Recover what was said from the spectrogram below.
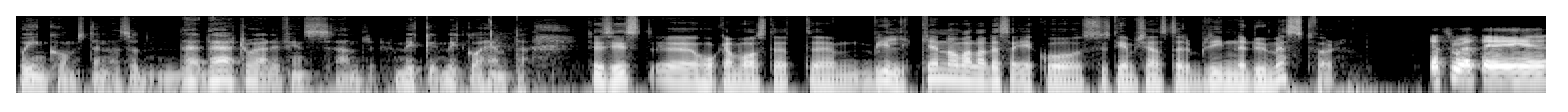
på inkomsterna. Så där, där tror jag det finns mycket, mycket att hämta. Till sist eh, Håkan Wahlstedt, eh, vilken av alla dessa ekosystemtjänster brinner du mest för? Jag tror att det är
